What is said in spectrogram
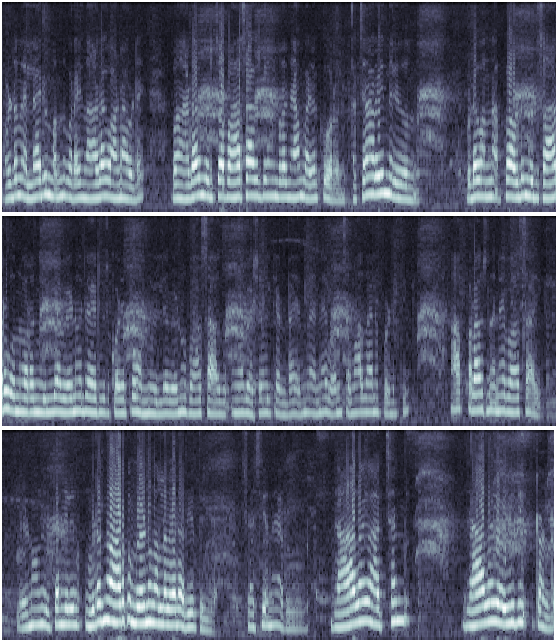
അവിടെ നിന്ന് എല്ലാവരും വന്ന് പറയും നാടകമാണ് അവിടെ. അപ്പോൾ നാടകം പഠിച്ചാൽ എന്ന് പറഞ്ഞ് ഞാൻ വഴക്ക് പറഞ്ഞു. അച്ഛൻ അറിയുന്നില്ല ഇതൊന്നും. ഇവിടെ വന്ന് അപ്പോൾ അവിടെ നിന്ന് ഒരു സാറ് വന്ന് പറഞ്ഞു ഇല്ല വേണുവിന്റെ കാര്യത്തിൽ കുഴപ്പമൊന്നുമില്ല. വേണു പാസ്സാകും. ഞാൻ വിഷമിക്കണ്ട. എന്ന് തന്നെ വൻ സമാധാനപ്പെടുത്തി. ആ പ്രാവശ്യം തന്നെ പാസ്സായി. വേണു എന്ന് ഇട്ടെങ്കിലും ഇവിടെ നിന്ന് ആർക്കും വേണു എന്നുള്ള പേരറിയത്തില്ല ശശി എന്നേ അറിയുള്ളൂ. ജാതകം അച്ഛൻ ജാതകം എഴുതിയിട്ടുണ്ട്.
